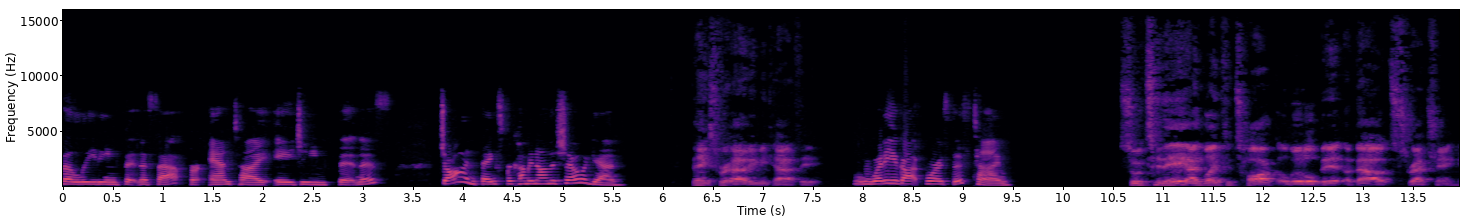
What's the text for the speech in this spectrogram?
the leading fitness app for anti aging fitness. John, thanks for coming on the show again. Thanks for having me, Kathy. What do you got for us this time? So, today I'd like to talk a little bit about stretching,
